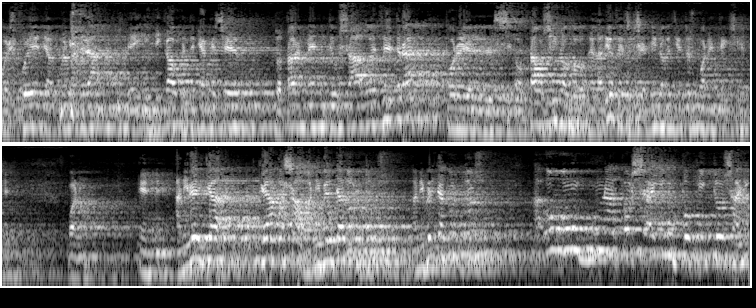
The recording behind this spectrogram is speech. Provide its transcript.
pues fue de alguna manera eh, indicado que tenía que ser totalmente usado, etcétera, por el octavo sínodo de la diócesis en 1947. Bueno, a nivel ya, ¿qué ha pasado? A nivel de adultos, a nivel de adultos, hubo una cosa ahí un poquito, salió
